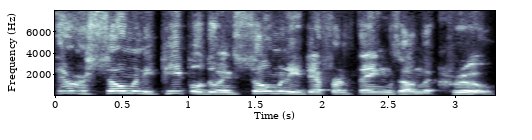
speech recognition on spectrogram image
there were so many people doing so many different things on the crew.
